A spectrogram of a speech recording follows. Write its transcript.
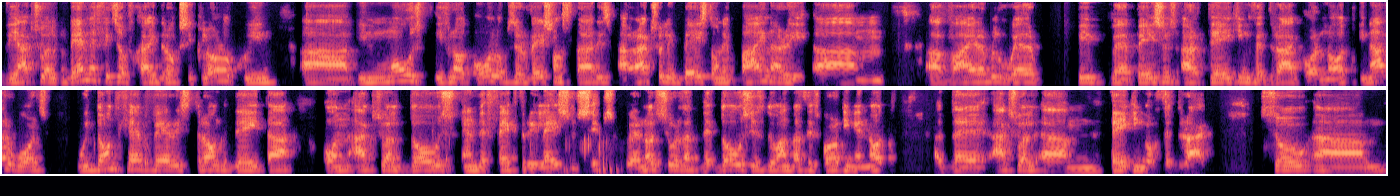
the actual benefits of hydroxychloroquine uh, in most, if not all, observational studies are actually based on a binary um, uh, variable whether pe- uh, patients are taking the drug or not. In other words, we don't have very strong data on actual dose and effect relationships. We are not sure that the dose is the one that is working and not the actual um, taking of the drug. So um,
